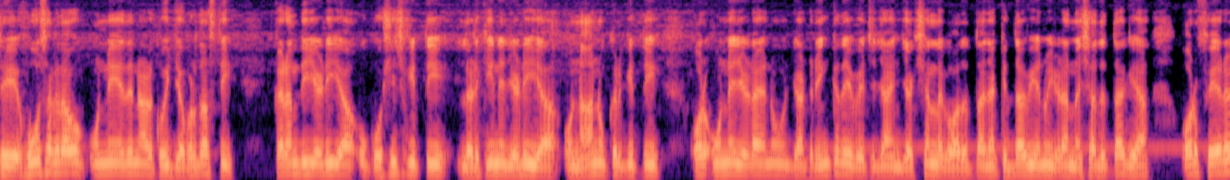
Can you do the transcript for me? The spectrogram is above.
ਤੇ ਹੋ ਸਕਦਾ ਉਹ, ਉਹਨੇ ਇਹਦੇ ਨਾਲ ਕੋਈ ਜ਼ਬਰਦਸਤੀ ਕਰਨ ਦੀ ਜਿਹੜੀ ਆ ਉਹ ਕੋਸ਼ਿਸ਼ ਕੀਤੀ, ਲੜਕੀ ਨੇ ਜਿਹੜੀ ਆ ਉਹ ਨਾ ਨੁੱਕਰ ਕੀਤੀ ਔਰ ਉਹਨੇ ਜਿਹੜਾ ਇਹਨੂੰ ਜਾਂ ਡਰਿੰਕ ਦੇ ਵਿੱਚ ਜਾਂ ਇੰਜੈਕਸ਼ਨ ਲਗਵਾ ਦਿੱਤਾ ਜਾਂ ਕਿੱਦਾਂ ਵੀ ਇਹਨੂੰ ਜਿਹੜਾ ਨਸ਼ਾ ਦਿੱਤਾ ਗਿਆ ਔਰ ਫਿਰ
